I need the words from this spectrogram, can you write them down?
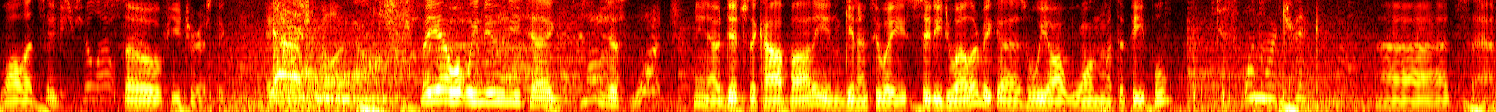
wallets. It's so futuristic. But yeah, what we do need to just, you know, ditch the cop body and get into a city dweller because we are one with the people. Just one more trick. Uh, that's sad.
